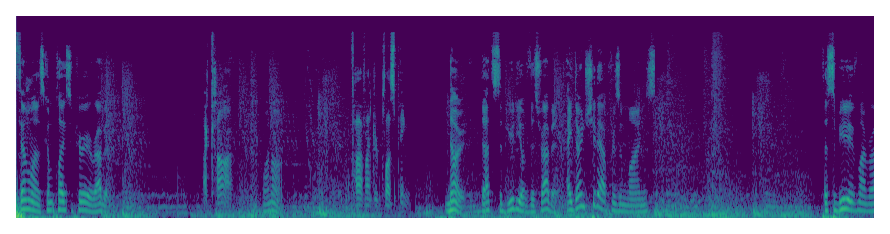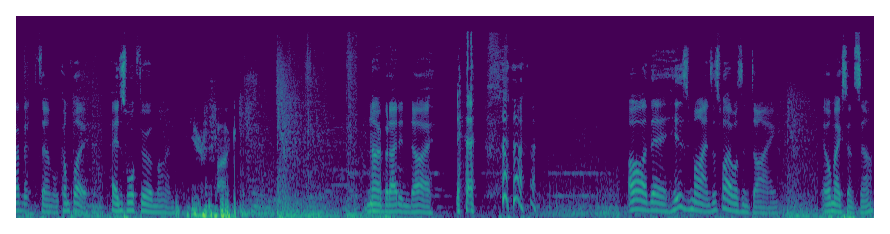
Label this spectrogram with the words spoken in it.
Thermalens, come play Superior Rabbit. I can't. Why not? 500 plus ping. No, that's the beauty of this rabbit. Hey, don't shit out prison mines. That's the beauty of my rabbit thermal. Come play. Hey, just walk through a mine. You're fucked. No, but I didn't die. oh, they're his mines. That's why I wasn't dying. It all makes sense now.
